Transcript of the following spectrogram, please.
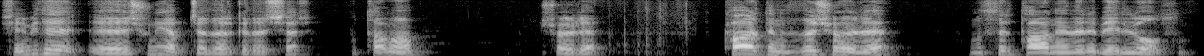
Şimdi bir de e, şunu yapacağız arkadaşlar. Bu tamam. Şöyle. Kartınızda şöyle mısır taneleri belli olsun.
